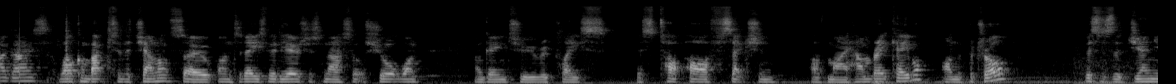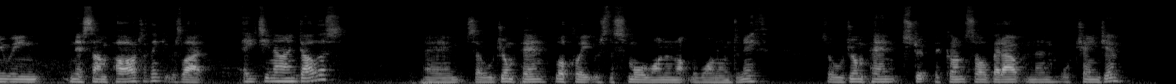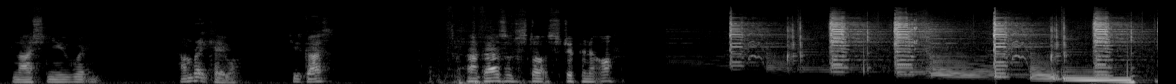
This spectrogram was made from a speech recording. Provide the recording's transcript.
Hi guys, welcome back to the channel. So on today's video, it's just a nice little short one. I'm going to replace this top half section of my handbrake cable on the Patrol. This is a genuine Nissan part. I think it was like $89. Um, so we'll jump in. Luckily it was the small one and not the one underneath. So we'll jump in, strip the console bit out and then we'll change in. Nice new handbrake cable. Cheers guys. Now guys, I'll just start stripping it off. So there you go.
